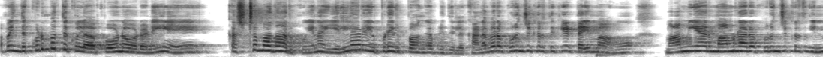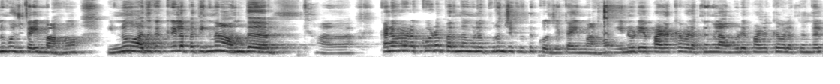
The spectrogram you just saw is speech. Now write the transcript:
அப்போ இந்த குடும்பத்துக்குள்ளே போன உடனே கஷ்டமாக தான் இருக்கும். ஏன்னா எல்லாரும் எப்படி இருப்பாங்க அப்படி தெரியல கணவரை புரிஞ்சுக்கிறதுக்கே டைம் ஆகும். மாமியார் மாமனாரை புரிஞ்சுக்கிறதுக்கு இன்னும் கொஞ்சம் டைம் ஆகும். இன்னும் அதுக்கு கீழே பார்த்தீங்கன்னா அந்த கணவரோட கூட பிறந்தவங்களை புரிஞ்சுக்கிறதுக்கு கொஞ்சம் டைம் ஆகும். என்னுடைய பழக்க வழக்கங்கள் அவங்களுடைய பழக்க வழக்கங்கள்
